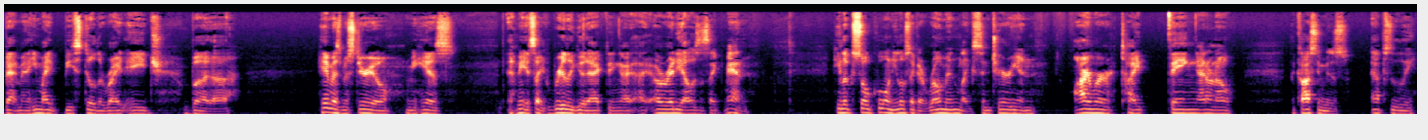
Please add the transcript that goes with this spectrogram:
Batman. He might be still the right age, but uh, him as Mysterio, I mean, he has. I mean, it's like really good acting. I, I already I was just like, man, he looks so cool, and he looks like a Roman like centurion armor type thing. I don't know. The costume is absolutely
